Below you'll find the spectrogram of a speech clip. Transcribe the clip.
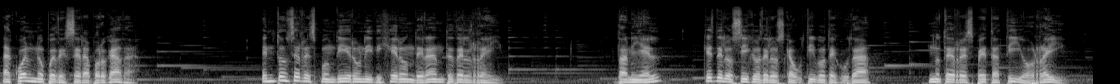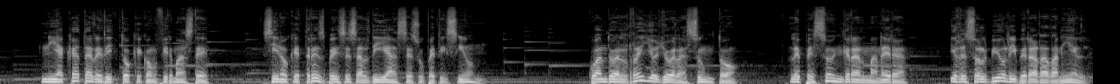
la cual no puede ser abrogada. Entonces respondieron y dijeron delante del rey, Daniel, que es de los hijos de los cautivos de Judá, no te respeta a ti, oh rey, ni acata el edicto que confirmaste, sino que tres veces al día hace su petición. Cuando el rey oyó el asunto, le pesó en gran manera y resolvió liberar a Daniel,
